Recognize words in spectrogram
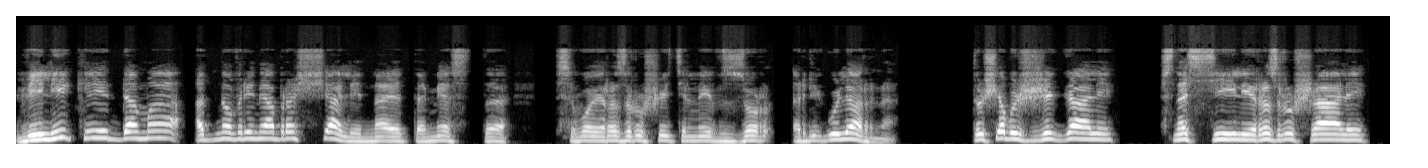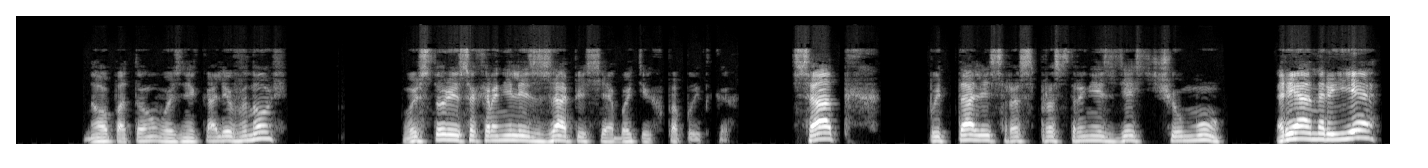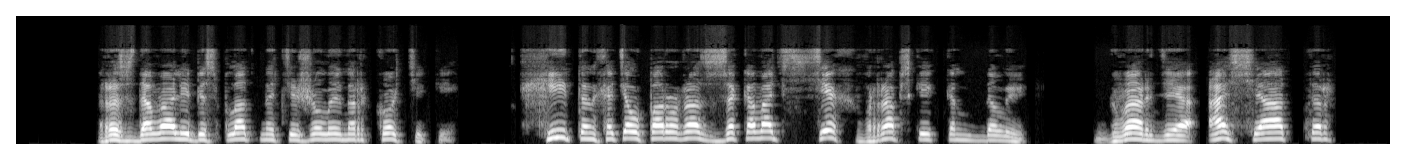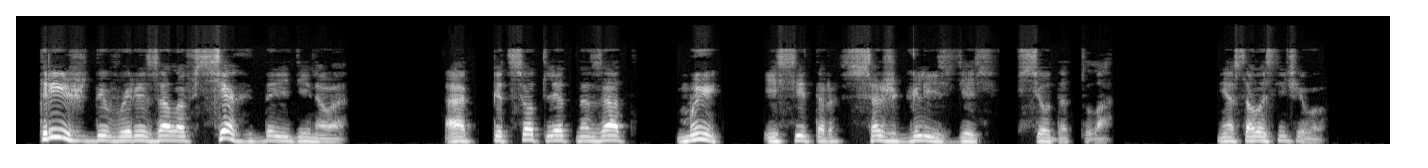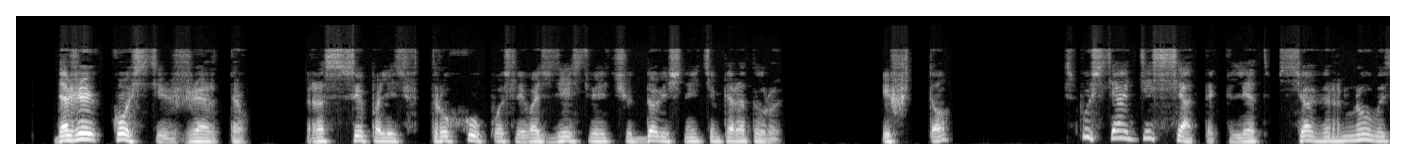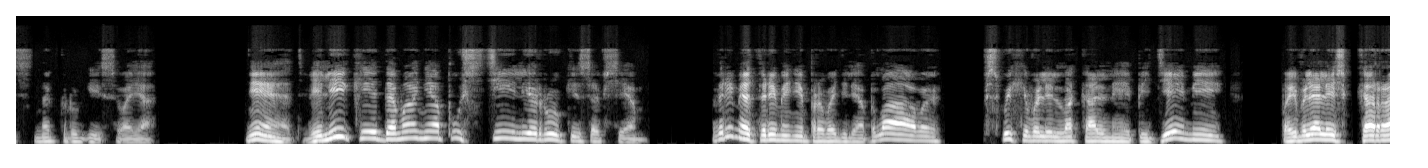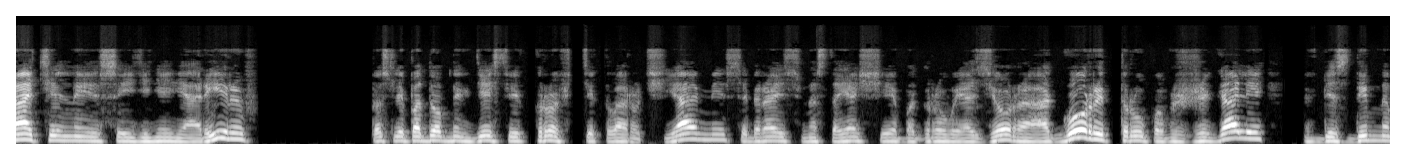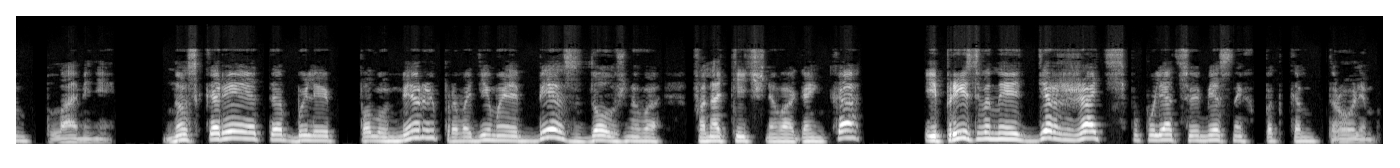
Великие дома одно время обращали на это место свой разрушительный взор регулярно. Трущобы сжигали, сносили, разрушали, но потом возникали вновь. В истории сохранились записи об этих попытках. Садх пытались распространить здесь чуму. Рианрье раздавали бесплатно тяжелые наркотики. Хитон хотел пару раз заковать всех в рабские кандалы. Гвардия Асиатор трижды вырезала всех до единого. А пятьсот лет назад мы и Ситер сожгли здесь все дотла. Не осталось ничего. Даже кости жертв рассыпались в труху после воздействия чудовищной температуры. И что? Спустя десяток лет все вернулось на круги своя. Нет, великие дома не опустили руки совсем. Время от времени проводили облавы, вспыхивали локальные эпидемии, появлялись карательные соединения ариров. После подобных действий кровь текла ручьями, собираясь в настоящие багровые озера, а горы трупов сжигали в бездымном пламени. Но скорее это были полумеры, проводимые без должного фанатичного огонька и призванные держать популяцию местных под контролем.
